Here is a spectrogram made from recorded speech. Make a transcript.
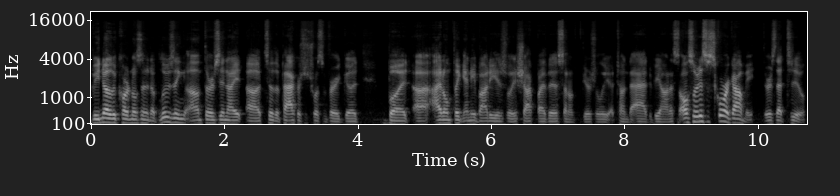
we know the Cardinals ended up losing on Thursday night uh, to the Packers, which wasn't very good. But uh, I don't think anybody is really shocked by this. I don't think there's really a ton to add, to be honest. Also, it is a score scorigami. There's that too.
